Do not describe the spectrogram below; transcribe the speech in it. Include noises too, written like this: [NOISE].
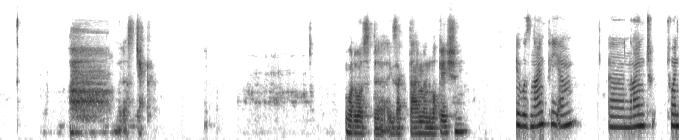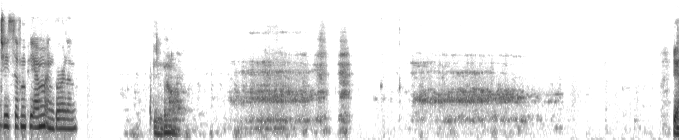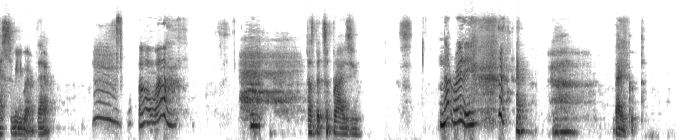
[SIGHS] Let us check. What was the exact time and location? It was 9 p.m., uh, 9 27 p.m. in Berlin. In Berlin. Yes, we were there. Oh, wow. Does that surprise you? Not really. [LAUGHS] Very good.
